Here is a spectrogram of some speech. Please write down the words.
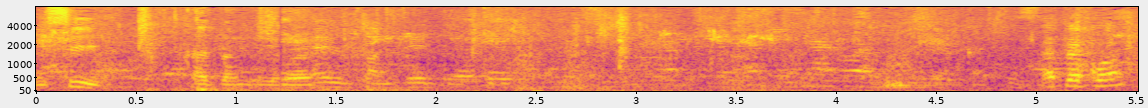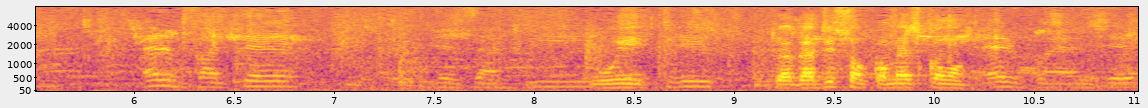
Ici. Elle vendait des trucs. Fait quoi? Elle vendait des habits, Oui. des trucs. Tu as gâté son commerce comment? Elle voyageait.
